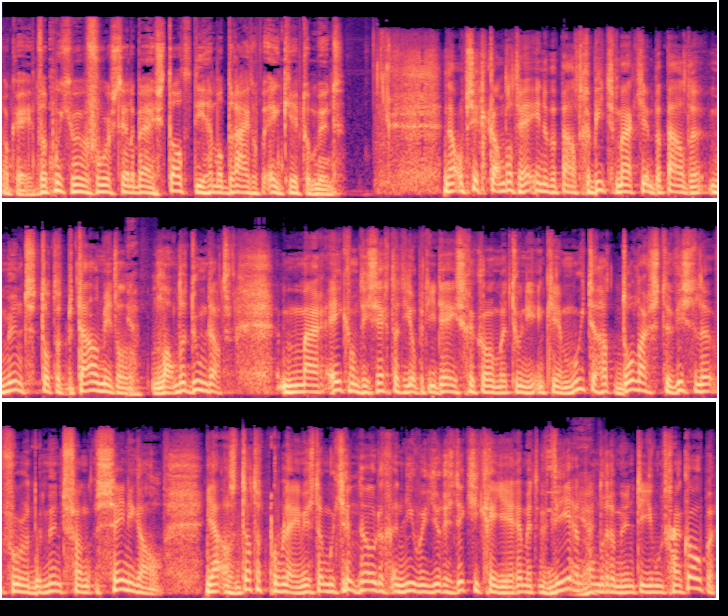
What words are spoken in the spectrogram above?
Oké, wat moet je me voorstellen bij een stad die helemaal draait op één cryptomunt? Nou, op zich kan dat. Hè. In een bepaald gebied maak je een bepaalde munt tot het betaalmiddel. Ja. Landen doen dat. Maar Econ die zegt dat hij op het idee is gekomen toen hij een keer moeite had dollars te wisselen voor de munt van Senegal. Ja, als dat het probleem is, dan moet je nodig een nieuwe jurisdictie creëren met weer een ja. andere munt die je moet gaan kopen.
